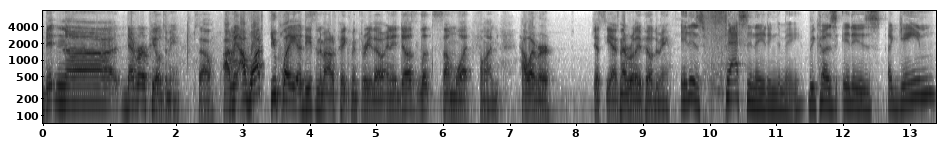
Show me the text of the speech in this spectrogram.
didn't uh never appealed to me. So I mean, I've watched you play a decent amount of Pikmin three though, and it does look somewhat fun. However, just yeah, it's never really appealed to me. it is fascinating to me because it is a game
